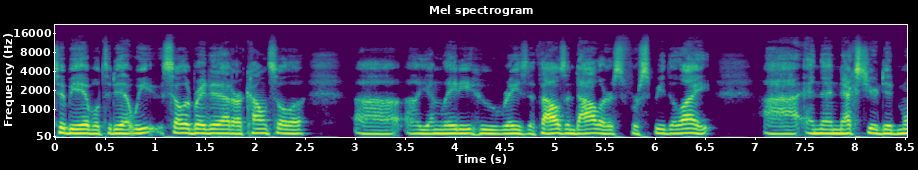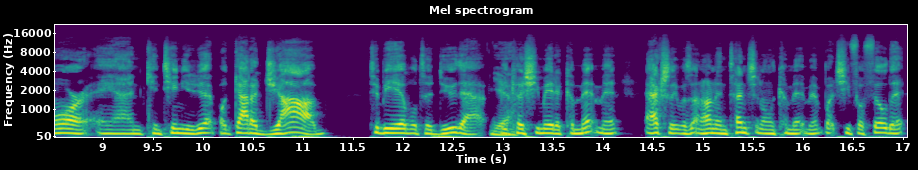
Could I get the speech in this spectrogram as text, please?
to be able to do that. We celebrated at our council. Uh, uh, a young lady who raised a thousand dollars for Speed the Light, uh, and then next year did more and continued to do that, but got a job to be able to do that yeah. because she made a commitment. Actually, it was an unintentional commitment, but she fulfilled it.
